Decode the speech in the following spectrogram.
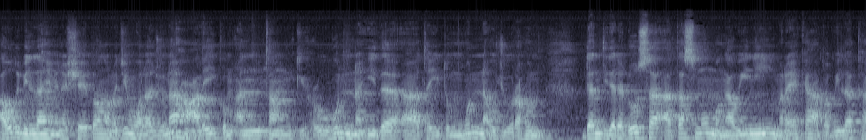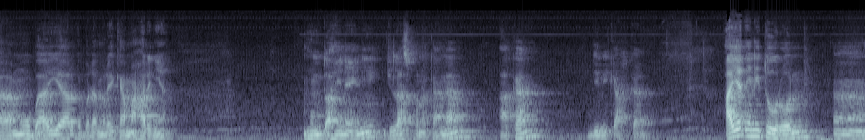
A'udzu billahi minasyaitonir rajim wala junaha 'alaikum an tankihuhunna idza ataitumuhunna ujurahun dan tidak ada dosa atasmu mengawini mereka apabila kamu bayar kepada mereka maharnya. Mumtahina ini jelas penekanan akan dinikahkan. Ayat ini turun uh,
